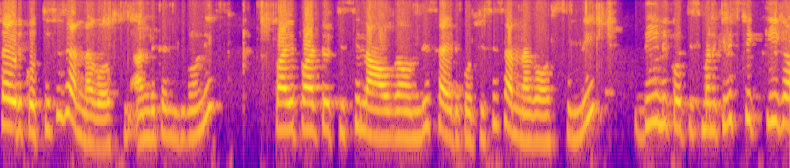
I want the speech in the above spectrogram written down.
సైడ్కి వచ్చేసి సన్నగా వస్తుంది. అందుకని ఇదిగోండి పై పార్ట్ వచ్చేసి లావుగా ఉంది సైడ్కి వచ్చేసి సన్నగా వస్తుంది. దీనికి వచ్చేసి మనకి ఇవి స్టిక్కీగా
